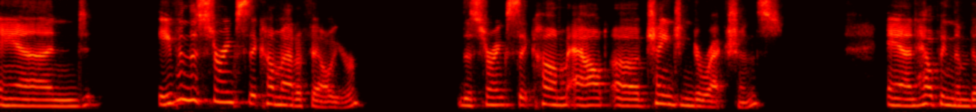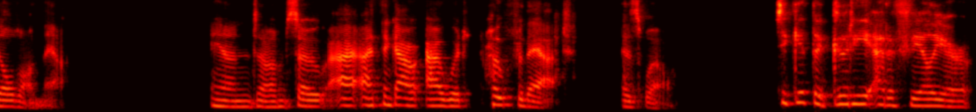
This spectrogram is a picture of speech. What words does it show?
and even the strengths that come out of failure the strengths that come out of changing directions and helping them build on that. And um, so I, I think I, I would hope for that as well. To get the goody out of failure,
